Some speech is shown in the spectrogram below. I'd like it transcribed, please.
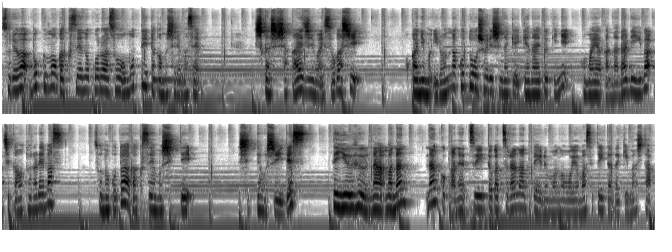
それは僕も学生の頃はそう思っていたかもしれません。しかし社会人は忙しい。他にもいろんなことを処理しなきゃいけない時に細やかなラリーは時間を取られます。そのことは学生も知って、知ってほしいです。っていう風な、まあ何、何個かね、ツイートが連なっているものを読ませていただきました。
